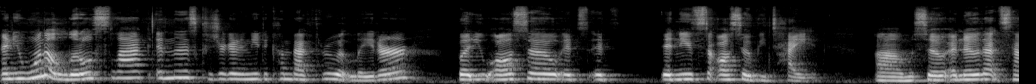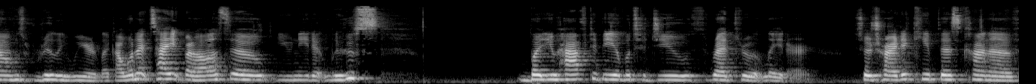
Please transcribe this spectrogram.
And you want a little slack in this because you're going to need to come back through it later. But you also, it's, it's, it needs to also be tight. Um, so I know that sounds really weird. Like I want it tight, but also you need it loose. But you have to be able to do thread through it later. So try to keep this kind of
